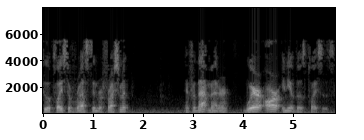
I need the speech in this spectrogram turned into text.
To a place of rest and refreshment? And for that matter, where are any of those places?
